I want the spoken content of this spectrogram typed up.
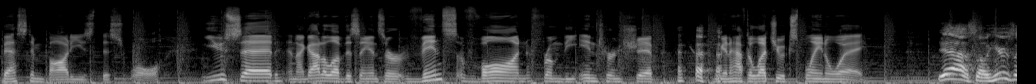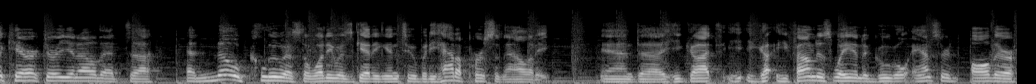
best embodies this role. You said, and I gotta love this answer, Vince Vaughn from the internship. I'm gonna have to let you explain away. Yeah, so here's a character, you know, that uh, had no clue as to what he was getting into, but he had a personality. And uh, he got he, he got he found his way into Google, answered all their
